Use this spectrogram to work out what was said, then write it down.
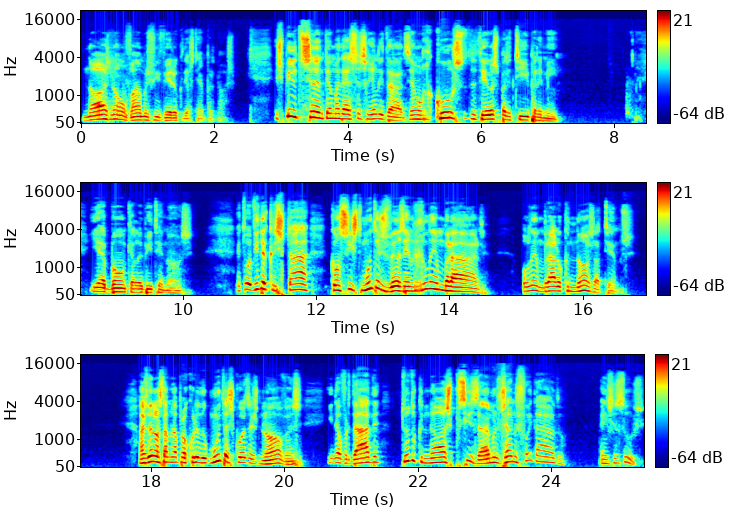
nós não vamos viver o que Deus tem para nós. O Espírito Santo é uma dessas realidades, é um recurso de Deus para ti e para mim. E é bom que ele habite em nós. Então a vida cristã consiste muitas vezes em relembrar ou lembrar o que nós já temos. Às vezes nós estamos à procura de muitas coisas novas e, na verdade, tudo que nós precisamos já nos foi dado em Jesus.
